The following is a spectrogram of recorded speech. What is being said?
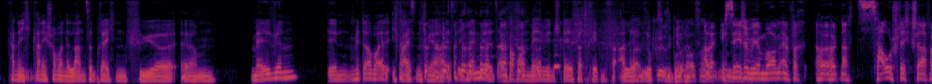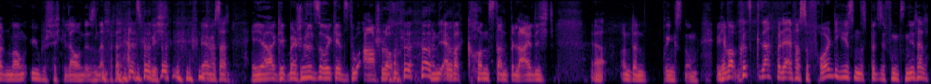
Kann ich, kann ich schon mal eine Lanze brechen für ähm, Melvin, den Mitarbeiter, ich weiß nicht, wie er heißt. Ich nenne ihn jetzt einfach mal Melvin stellvertretend für alle Also Luxemburger. Aber ich sehe schon, wie er morgen einfach he- heute Nacht sau schlecht geschlafen hat und morgen übel schlecht gelaunt ist und einfach dein Herz bricht. Wie er einfach sagt, ja, gib mein Schlüssel zurück jetzt, du Arschloch. Und dich einfach konstant beleidigt. Ja. Und dann bringst du ihn um. Ich habe auch kurz gedacht, weil der einfach so freundlich ist und das plötzlich funktioniert hat,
